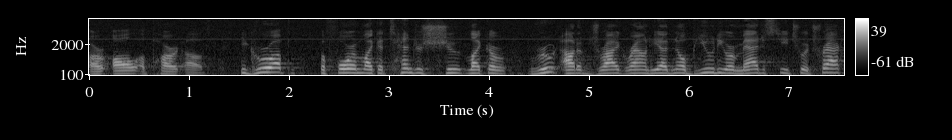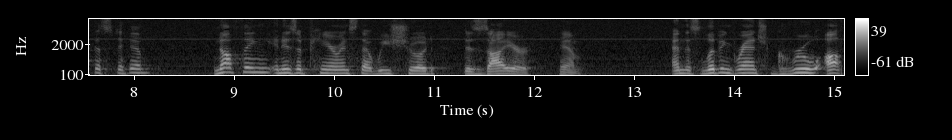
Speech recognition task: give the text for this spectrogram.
are all a part of. He grew up before him like a tender shoot, like a root out of dry ground. He had no beauty or majesty to attract us to him, nothing in his appearance that we should desire him. And this living branch grew up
